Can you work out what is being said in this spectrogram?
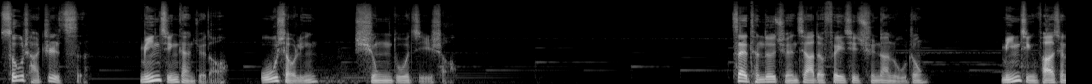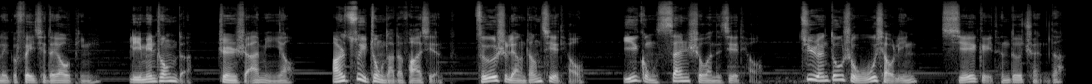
搜查至此，民警感觉到吴小玲凶多吉少。在滕德全家的废弃取暖炉中，民警发现了一个废弃的药瓶，里面装的正是安眠药。而最重大的发现，则是两张借条，一共三十万的借条，居然都是吴小玲写给滕德全的。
